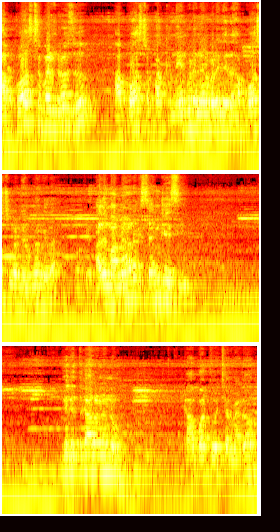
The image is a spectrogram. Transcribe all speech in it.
ఆ. పోస్టర్ పడిన రోజు ఆ పోస్టర్ పక్క నేను కూడా నిలబడలేదు ఆ పోస్టర్లో నేను ఉన్నాను కదా. అది మా మేడంకి సెండ్ చేసి మీరు ఇంతకాలం నన్ను కాపాడుతూ వచ్చారు మేడం.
